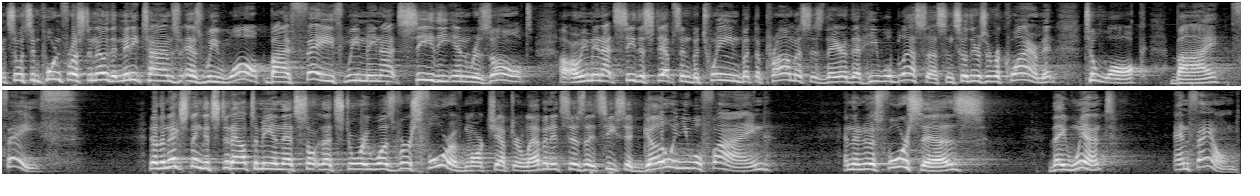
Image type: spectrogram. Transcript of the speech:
And so it's important for us to know that many times as we walk by faith, we may not see the end result or we may not see the steps in between, but the promise is there that He will bless us. And so there's a requirement to walk by faith. Now, the next thing that stood out to me in that, that story was verse 4 of Mark chapter 11. It says that He said, Go and you will find and then verse 4 says, they went and found.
